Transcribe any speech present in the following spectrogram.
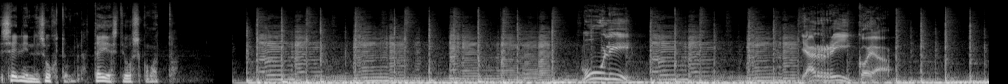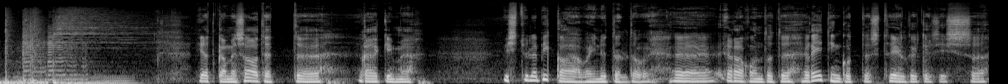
selline suhtumine, täiesti uskumatu. muuli ja Riikoja. jätkame saadet, äh, räägime vist üle pika aja võin ütelda või äh, erakondade reitingutest, eelkõige siis. Äh,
